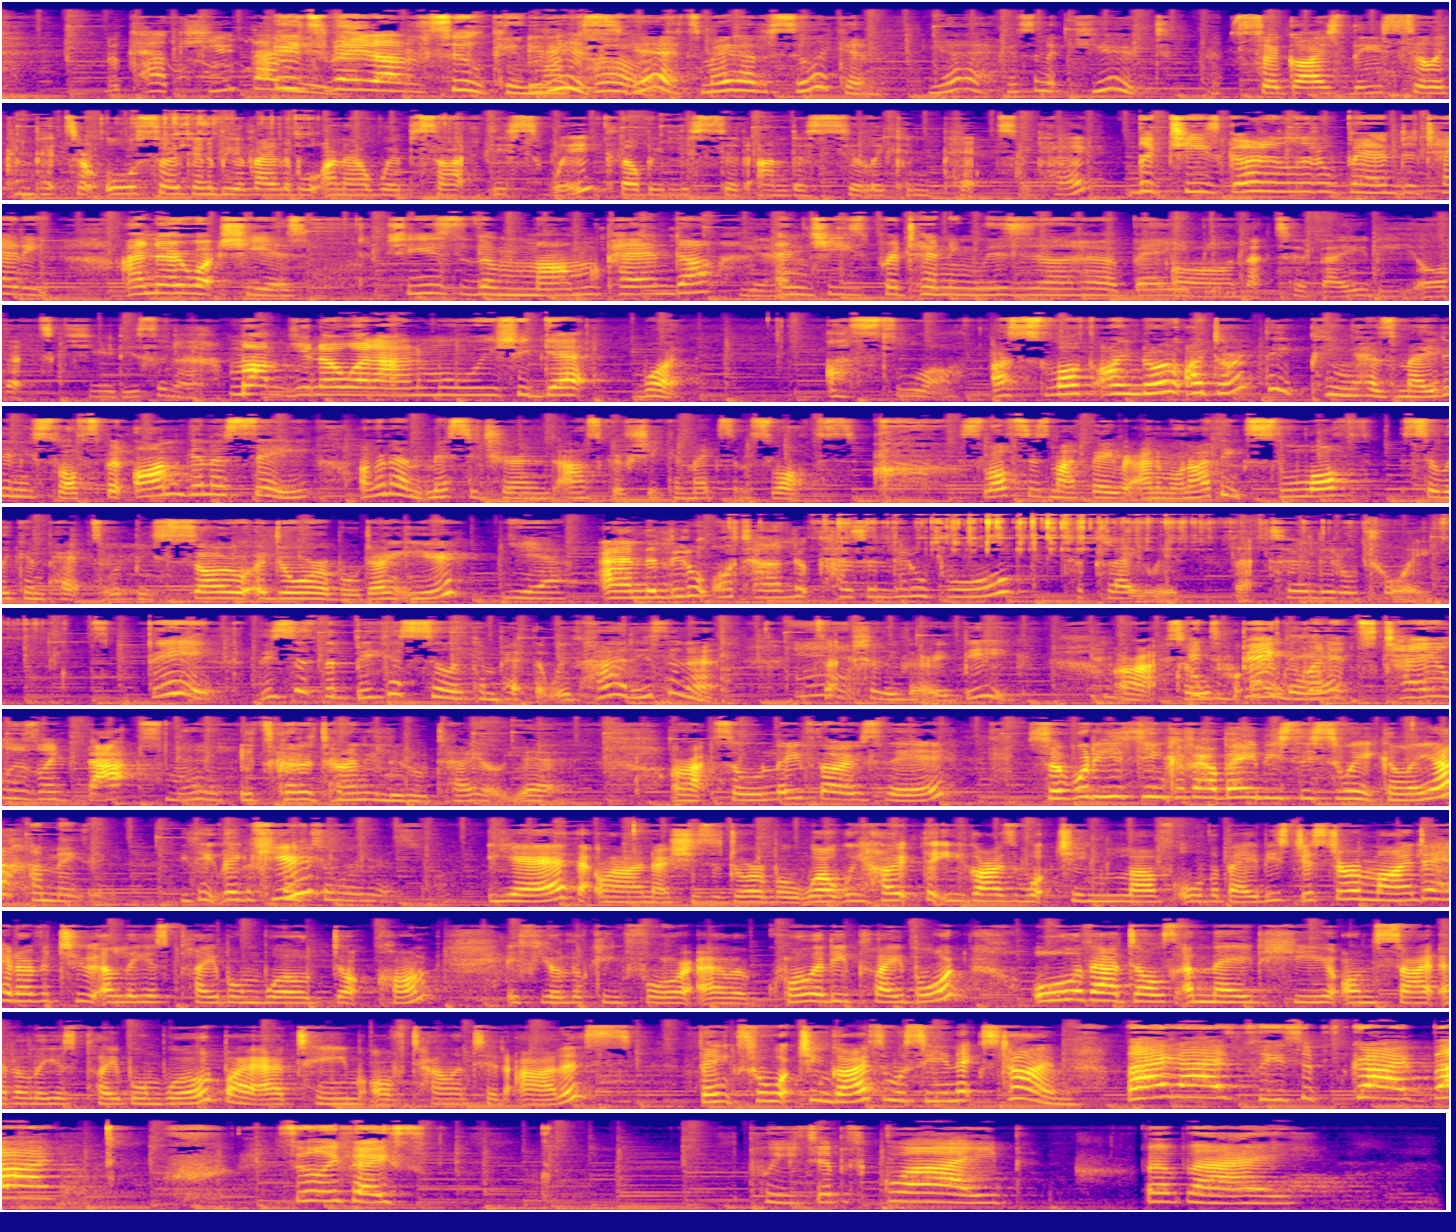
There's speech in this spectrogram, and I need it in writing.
look how cute that is. It's made out of silicon. It is, yeah, it's made out of silicon. Yeah, isn't it cute? So guys, these silicon pets are also going to be available on our website this week. They'll be listed under silicon pets, okay? Look, she's got a little panda teddy. I know what she is. She's the mum panda, Yeah. and she's pretending this is her baby. Oh, and that's her baby. Oh, that's cute, isn't it? Mum, you know what animal we should get? What? A sloth. A sloth. I know. I don't think Ping has made any sloths, but I'm going to see. I'm going to message her and ask her if she can make some sloths. Sloths is my favorite animal, and I think sloth silicon pets would be so adorable, don't you? Yeah. And the little otter, look, has a little ball to play with. That's her little toy. Big. This is the biggest silicon pet that we've had, isn't it? It's actually very big. All right, so it's we'll put big, her but its tail is like that small. It's got a tiny little tail, yeah. All right, so we'll leave those there. So what do you think of our babies this week, Aliyah? Amazing. You think they're cute? Especially this. Yeah, that one I know she's adorable. Well, we hope that you guys watching love all the babies. Just a reminder, head over to aliyahsplaybornworld.com if you're looking for a quality playborn. All of our dolls are made here on site at Aliyah's Playborn World by our team of talented artists. Thanks for watching, guys, and we'll see you next time. Bye, guys. Please subscribe. Bye. Silly face. Please subscribe. Bye-bye.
